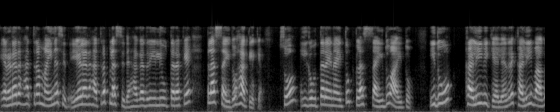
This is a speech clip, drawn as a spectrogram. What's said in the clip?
ಎರಡರ ಹತ್ರ ಮೈನಸ್ ಇದೆ. ಏಳರ ಹತ್ರ ಪ್ಲಸ್ ಇದೆ. ಹಾಗಾದ್ರೆ ಇಲ್ಲಿ ಉತ್ತರಕ್ಕೆ ಪ್ಲಸ್ ಐದು ಹಾಕ್ಲಿಕ್ಕೆ. ಸೊ ಈಗ ಉತ್ತರ ಏನಾಯ್ತು? ಪ್ಲಸ್ ಐದು ಆಯ್ತು. ಇದು ಕಳಿವಿಕೆಯಲ್ಲಿ, ಅಂದ್ರೆ ಕಳಿಯುವಾಗ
